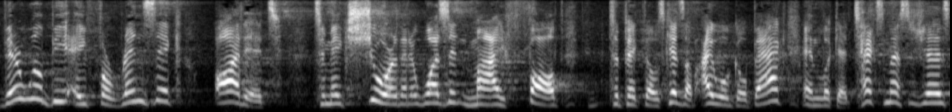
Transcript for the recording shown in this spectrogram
There will be a forensic audit to make sure that it wasn't my fault to pick those kids up. I will go back and look at text messages.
